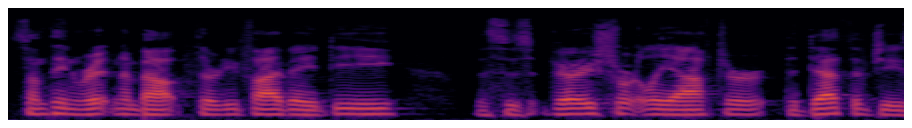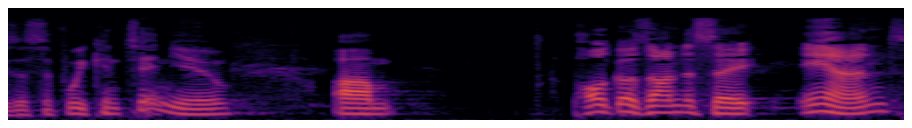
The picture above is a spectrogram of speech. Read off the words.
something written about 35 AD. This is very shortly after the death of Jesus. If we continue, um, Paul goes on to say, and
